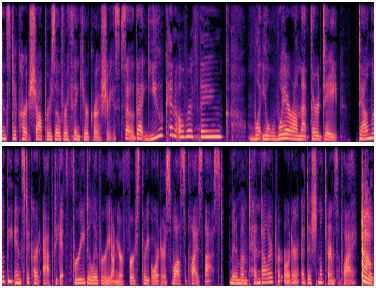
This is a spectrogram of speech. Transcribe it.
Instacart shoppers overthink your groceries so that you can overthink what you'll wear on that third date. Download the Instacart app to get free delivery on your first three orders while supplies last. Minimum $10 per order, additional term supply. out.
